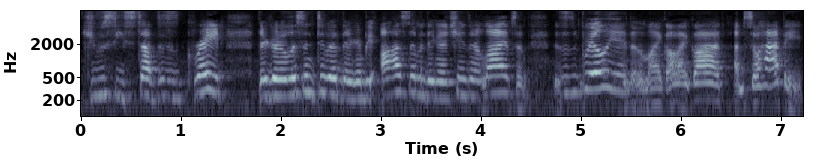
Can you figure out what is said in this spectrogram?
juicy stuff. This is great. They're gonna listen to it. They're gonna be awesome, and they're gonna change their lives. And this is brilliant. And I'm like, oh my god, I'm so happy.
